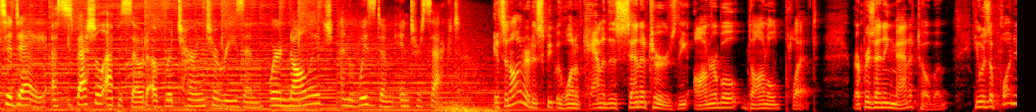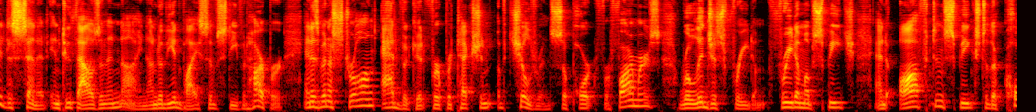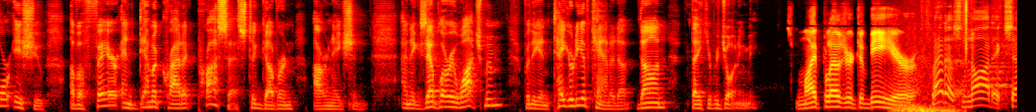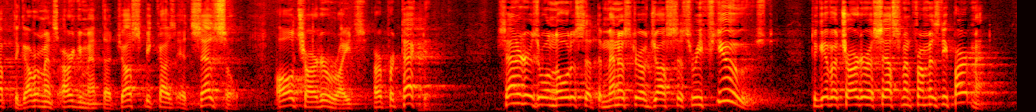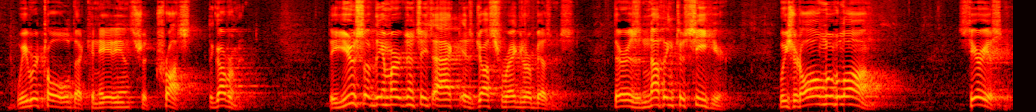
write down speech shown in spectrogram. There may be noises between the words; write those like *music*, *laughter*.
Today, a special episode of Return to Reason, where knowledge and wisdom intersect. It's an honor to speak with one of Canada's senators, the Honourable Donald Plett. Representing Manitoba, he was appointed to Senate in 2009 under the advice of Stephen Harper and has been a strong advocate for protection of children, support for farmers, religious freedom, freedom of speech, and often speaks to the core issue of a fair and democratic process to govern our nation. An exemplary watchman for the integrity of Canada. Don, thank you for joining me. My pleasure to be here. Let us not accept the government's argument that just because it says so, all charter rights are protected. Senators will notice that the Minister of Justice refused to give a charter assessment from his department. We were told that Canadians should trust the government. The use of the Emergencies Act is just regular business. There is nothing to see here. We should all move along. Seriously,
